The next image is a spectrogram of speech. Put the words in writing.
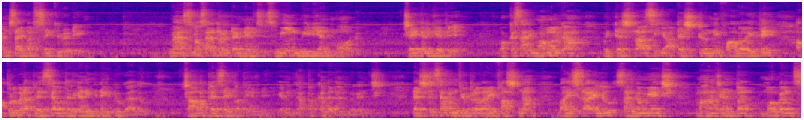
అండ్ సైబర్ సెక్యూరిటీ మ్యాథ్స్లో central tendencies mean median mode చేయగలిగేవి ఒక్కసారి మామూలుగా మీరు టెస్ట్ రాసి ఆ టెస్ట్ని ఫాలో అయితే అప్పుడు కూడా ప్లస్ అవుతుంది కానీ ఇది నెగిటివ్ కాదు. చాలా ప్లస్ అయిపోతాయండి. ఇక నేను చెప్పక్కర్లేదు దాని గురించి. టెస్ట్ సెవెన్ ఫిబ్రవరి ఫస్ట్న వైస్రాయిలు సంగమేజ్ మహాజన్పద్ మొఘల్స్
